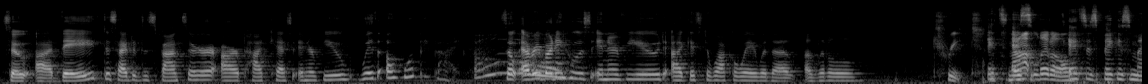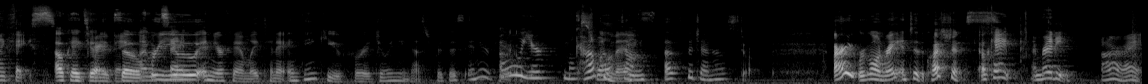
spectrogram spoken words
So uh, they decided to sponsor our podcast interview with a whoopie pie. Oh. So everybody who's interviewed uh, gets to walk away with a, a little treat. It's not little. It's as big as my face. Okay, very good. big. So I for would you and your family tonight, and thank you for joining us for this interview. Oh, you're most welcome. compliments of the general store. All right, we're going right into the questions. Okay, I'm ready. All right.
